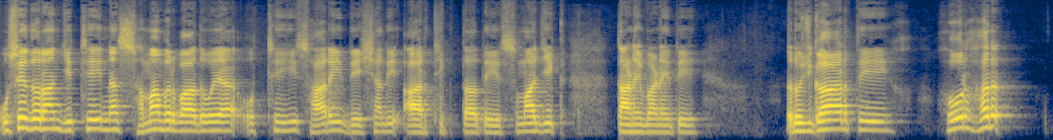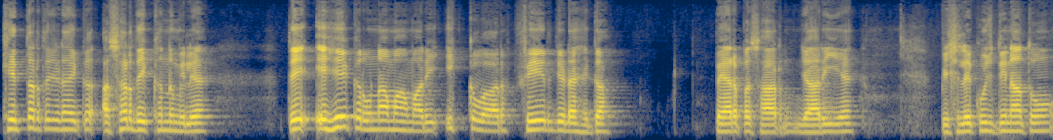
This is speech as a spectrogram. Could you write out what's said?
ਉਸੇ ਦੌਰਾਨ ਜਿੱਥੇ ਇੰਨਾ ਸਮਾਂ ਬਰਬਾਦ ਹੋਇਆ, ਉੱਥੇ ਹੀ ਸਾਰੇ ਦੇਸ਼ਾਂ ਦੀ ਆਰਥਿਕਤਾ ਤੇ ਸਮਾਜਿਕ ਤਾਣੇ ਬਾਣੇ ਤੇ ਰੁਜ਼ਗਾਰ ਤੇ ਹੋਰ ਹਰ ਖੇਤਰ ਤੇ ਜਿਹੜਾ ਇੱਕ ਅਸਰ ਦੇਖਣ ਨੂੰ ਮਿਲਿਆ। ਤੇ ਇਹ ਕਰੋਨਾ ਮਹਾਮਾਰੀ ਇੱਕ ਵਾਰ ਫੇਰ ਜਿਹੜਾ ਹੈਗਾ ਪੈਰ ਪਸਾਰਨ ਜਾ ਰਹੀ ਹੈ। ਪਿਛਲੇ ਕੁਝ ਦਿਨਾਂ ਤੋਂ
